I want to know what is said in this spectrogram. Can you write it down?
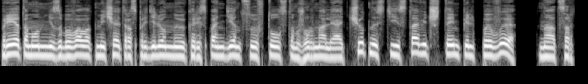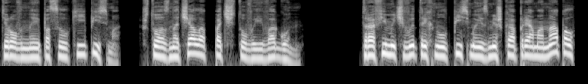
При этом он не забывал отмечать распределенную корреспонденцию в толстом журнале отчетности и ставить штемпель ПВ на отсортированные посылки и письма, что означало «почтовый вагон». Трофимыч вытряхнул письма из мешка прямо на пол,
